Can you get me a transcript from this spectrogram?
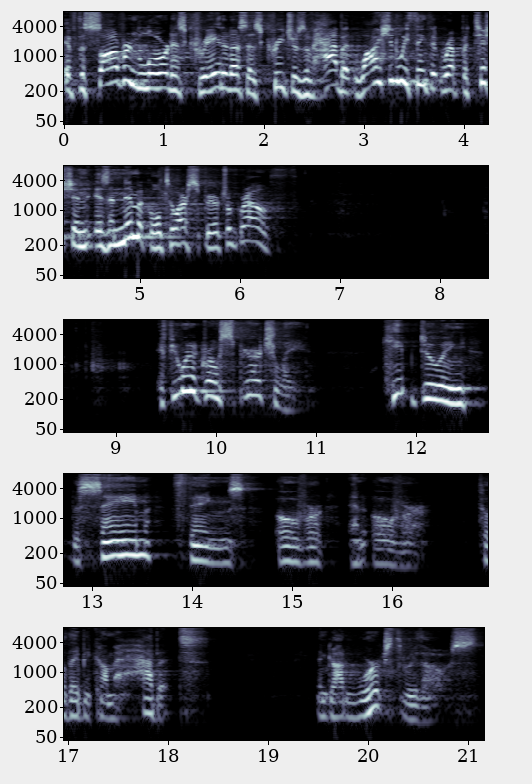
If the sovereign Lord has created us as creatures of habit, why should we think that repetition is inimical to our spiritual growth? If you want to grow spiritually, keep doing the same things over and over till they become habit. And God works through those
